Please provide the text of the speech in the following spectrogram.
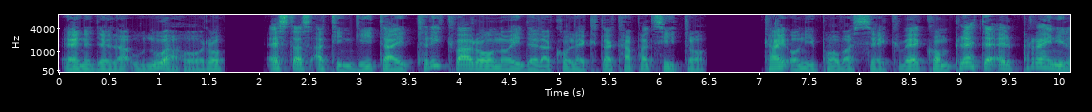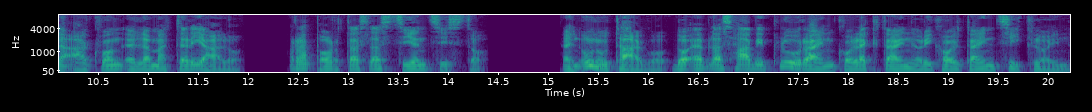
En de la unua horo estas atingitai tri quaronoi de la collecta capacito, cae oni povas seque complete elpreni la aquon e la materialo, rapportas la sciencisto. En unu tago do eblas havi plurain collectain ricoltain cicloin.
